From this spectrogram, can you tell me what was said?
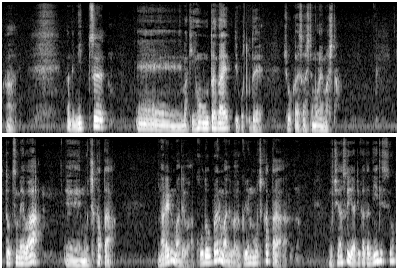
はい。なんで3つ、えー、まあ、基本を疑えっていうことで紹介させてもらいました。1つ目は、えー、持ち方。慣れるまでは、コードを覚えるまではウクレレの持ち方、持ちやすいやり方でいいですよっ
